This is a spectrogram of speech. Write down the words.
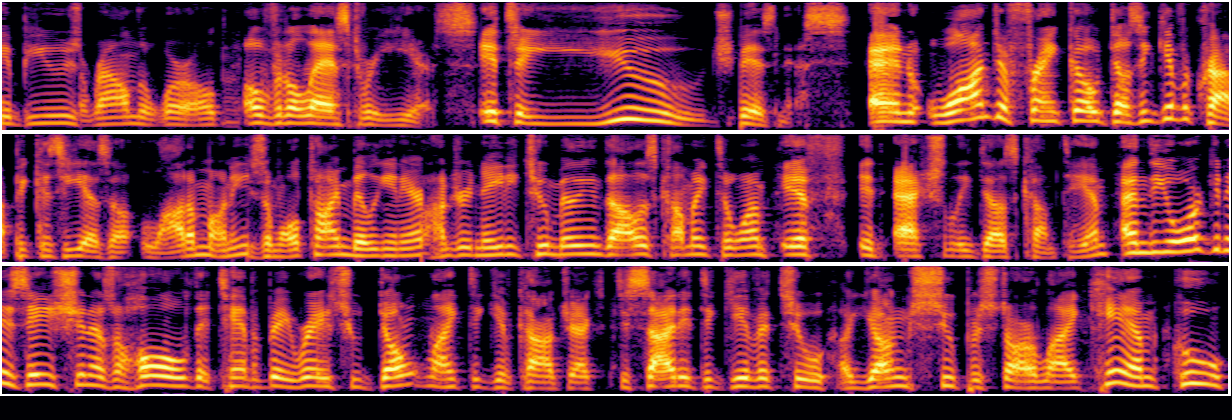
abused around the world over the last three years. It's a huge business. And Wander Franco doesn't give a crap because he has a lot of money. He's a multimillionaire, $182 million coming to him if it actually does come to him. And the organization as a whole, the Tampa Bay Rays, who don't like to give contracts, decided to give it to a young superstar like him who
